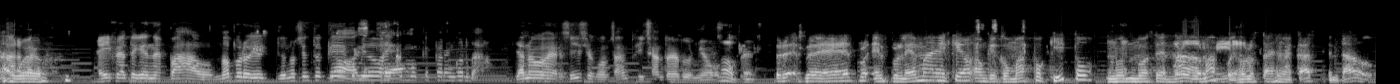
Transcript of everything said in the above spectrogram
Ah, huevo. Ey, fíjate que no es paja, bo. No, pero yo, yo no siento que he comido creo. como que para engordar. Ya no hago ejercicio con Santos y Santos se durmió. No, pues, Pero, pero el, pro- el problema es que aunque comas poquito, no, no haces nada más, pues solo estás en la casa sentado.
